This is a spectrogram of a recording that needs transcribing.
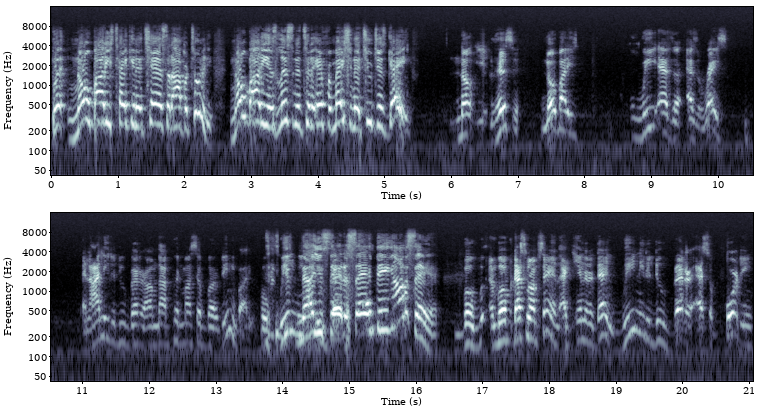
but nobody's taking a chance at opportunity. Nobody is listening to the information that you just gave. No, listen. Nobody's. We as a as a race and I need to do better. I'm not putting myself above anybody. But we now you saying the same thing I'm saying. But, but that's what I'm saying. At the end of the day, we need to do better at supporting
